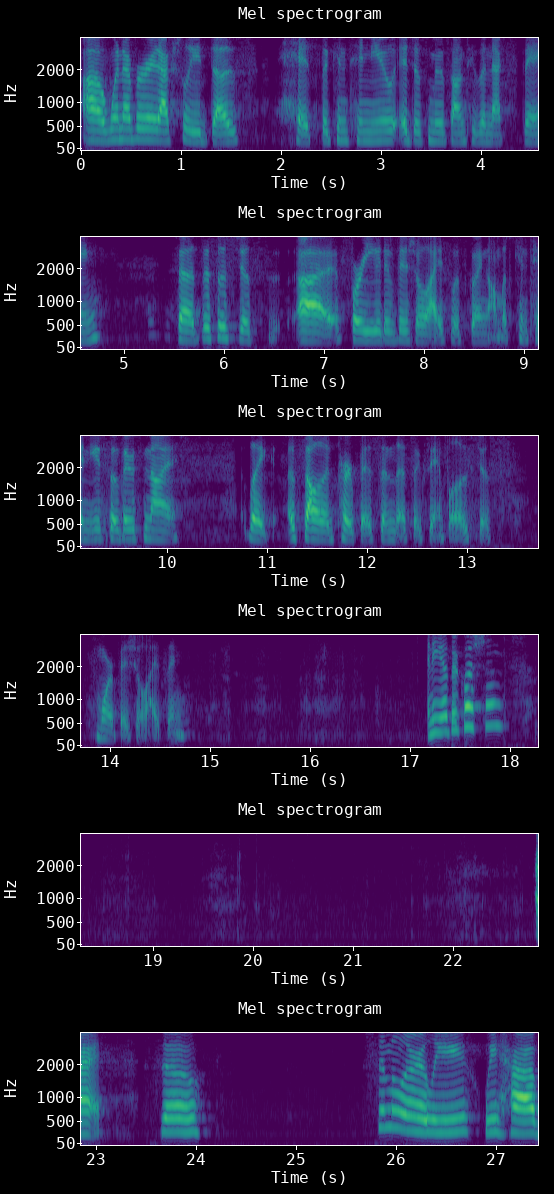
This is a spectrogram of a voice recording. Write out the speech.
uh, whenever it actually does hit the continue, it just moves on to the next thing. So this is just uh, for you to visualize what's going on with continue. So there's not like a solid purpose in this example. It's just more visualizing. Any other questions? All right, so similarly, we have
